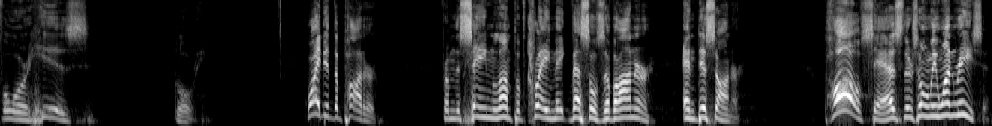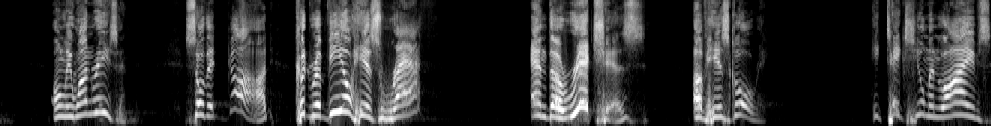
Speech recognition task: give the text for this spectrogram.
for His glory. Why did the potter from the same lump of clay make vessels of honor and dishonor? Paul says there's only one reason. Only one reason. So that God could reveal his wrath and the riches of his glory. He takes human lives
